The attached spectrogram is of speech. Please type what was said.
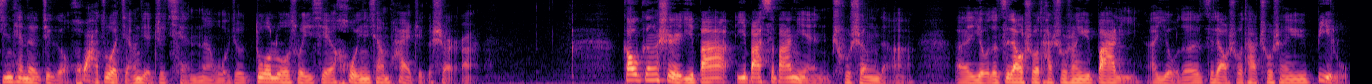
今天的这个画作讲解之前呢，我就多啰嗦一些后印象派这个事儿啊。高更是一八一八四八年出生的啊，呃，有的资料说他出生于巴黎啊，有的资料说他出生于秘鲁。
